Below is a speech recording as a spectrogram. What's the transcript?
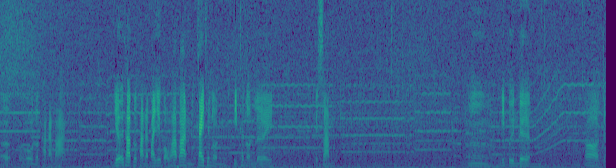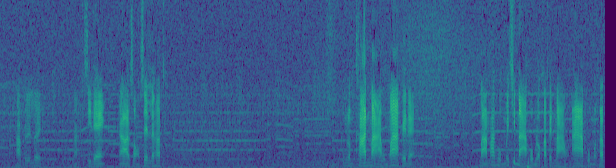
เออโอ้รถผ่านหน้าบ้าน เยอะครับรถผ่านหน้าบ้านเยอะบอกว่าบ้านใกล้ถนนติดถนนเลยด้วยซ้ำอืมนี่ปืนเดิม ก็จะอัพไปเรื่อยๆอะสีแดงอ่าสองเส้นแล้วครับผมลำคาญหมาผมมากเลยเนี่ยหมาบ้านผมไม่ใช่หมาผมหรอกครับเป็นหมาอาผมครับ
